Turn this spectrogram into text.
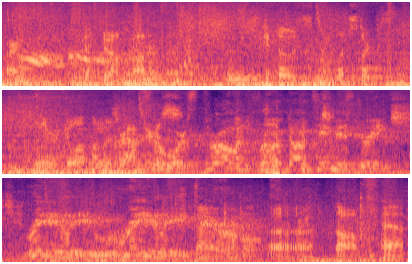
Alright, Get on Marauder in there. get those. Let's start. Lyra, go up on those That's the raptors. worst throw in Frog Dog team history! Really, really terrible! Uh, Oh, Half.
